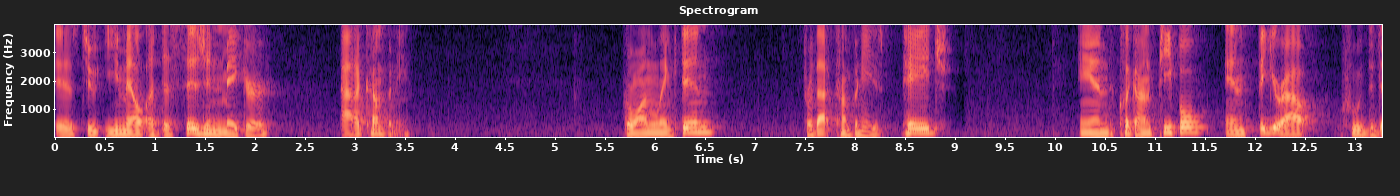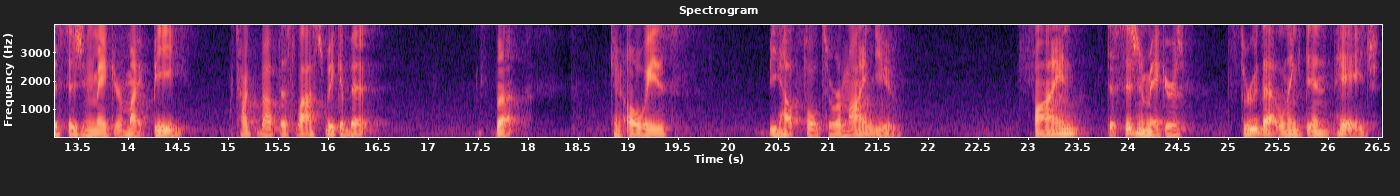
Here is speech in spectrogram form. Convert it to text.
is to email a decision maker at a company. Go on LinkedIn for that company's page and click on people and figure out who the decision maker might be. We talked about this last week a bit, but can always be helpful to remind you. Find decision makers through that LinkedIn page.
